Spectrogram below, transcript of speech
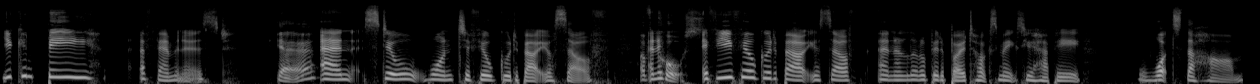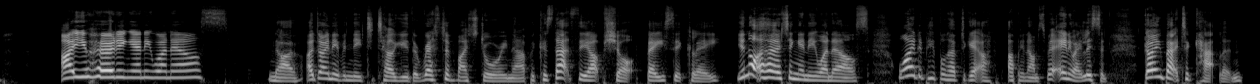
you can be a feminist Yeah, and still want to feel good about yourself of And if- course. if you feel good about yourself and a little bit of botox makes you happy what's the harm are you hurting anyone else no, I don't even need to tell you the rest of my story now because that's the upshot, basically. You're not hurting anyone else. Why do people have to get up, up in arms? But anyway, listen, going back to Caitlin,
